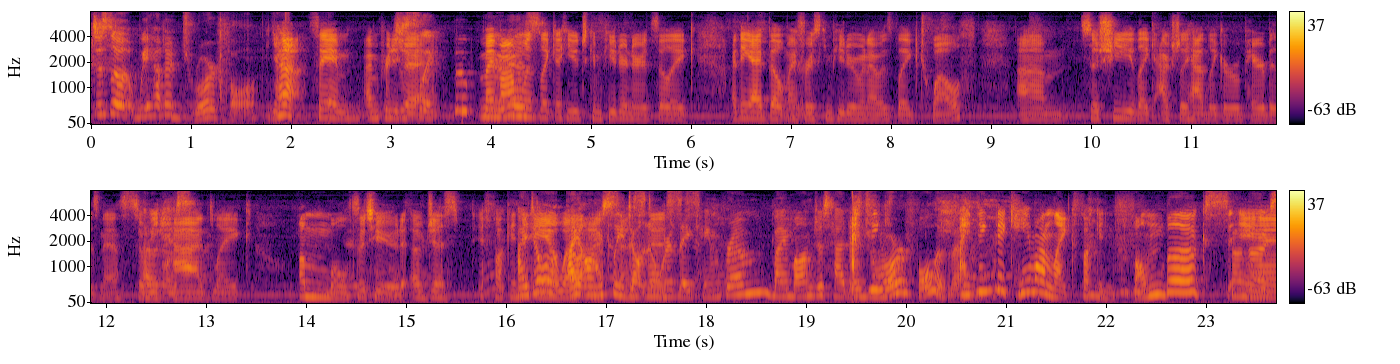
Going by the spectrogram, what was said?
Just so we had a drawer full. Yeah, same. I'm pretty Just sure. like boop. my mom was like a huge computer nerd, so like I think I built my first computer when I was like 12. Um, so she like actually had like a repair business, so Oh, we nice. had like a multitude of just fucking I don't. AOL I honestly don't know where they came from. My mom just had I a think- drawer full of them. I think they came on like fucking phone books Phone books,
